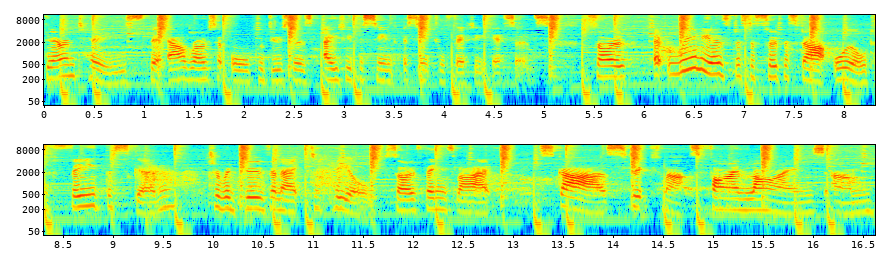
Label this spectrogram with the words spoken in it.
guarantees that our rosehip oil produces 80% essential fatty acids. So it really is just a superstar oil to feed the skin, to rejuvenate, to heal. So things like scars, stretch marks, fine lines, um,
